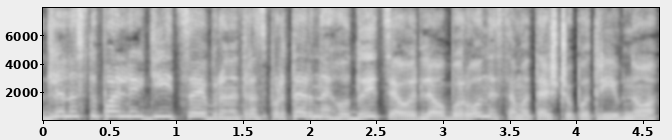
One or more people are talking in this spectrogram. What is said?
Для наступальних дій цей бронетранспортер не годиться, а для оборони саме те, що потрібно.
